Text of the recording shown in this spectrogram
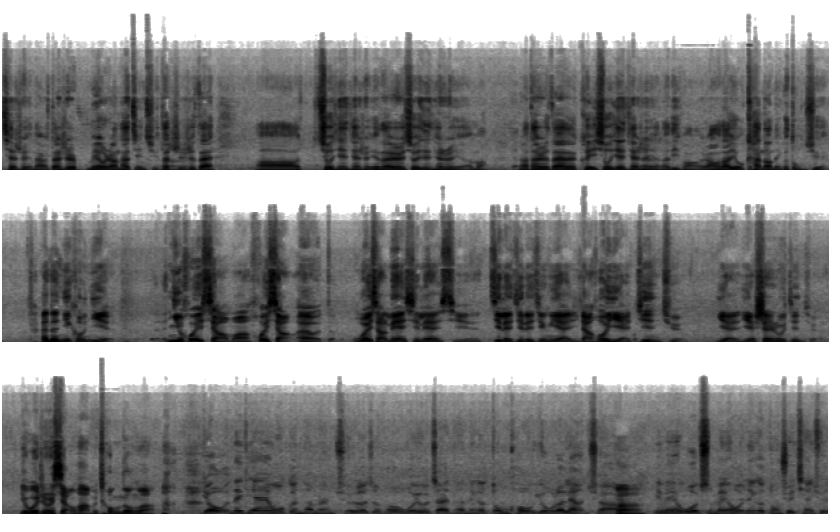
潜水那儿，但是没有让他进去，他嗯只是在啊、休闲潜水，因为他是休闲潜水员嘛，然后他是在可以休闲潜水员的地方，然后他有看到那个洞穴。哎，那 Nico 你你会想吗？会想，哎呦，我也想练习练习，积累积累经验，然后也进去，也也深入进去，有过这种想法吗？冲动吗？有那天我跟他们去了之后，我有在他那个洞口游了两圈儿，啊，因为我是没有那个洞穴潜水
